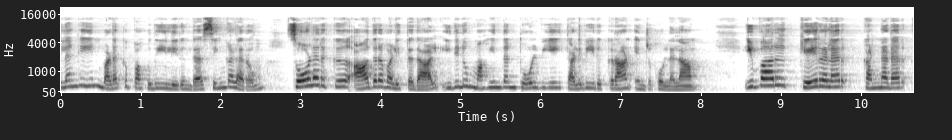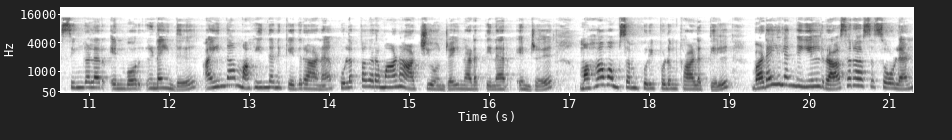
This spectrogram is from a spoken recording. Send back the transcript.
இலங்கையின் வடக்கு பகுதியில் இருந்த சிங்களரும் சோழருக்கு ஆதரவளித்ததால் இதிலும் மகிந்தன் தோல்வியை தழுவியிருக்கிறான் என்று கொள்ளலாம். இவ்வாறு கேரளர் கன்னடர் சிங்களர் என்போர் இணைந்து ஐந்தாம் மகிந்தனுக்கு எதிரான குழப்பகரமான ஆட்சி ஒன்றை நடத்தினர் என்று மகாவம்சம் குறிப்பிடும் காலத்தில் வட இலங்கையில் ராசராச சோழன்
